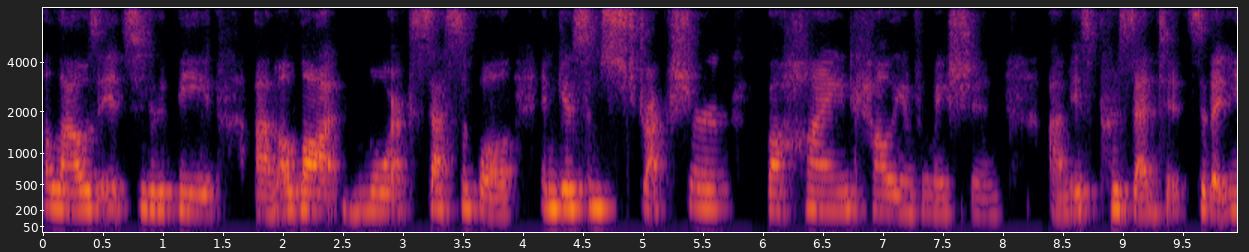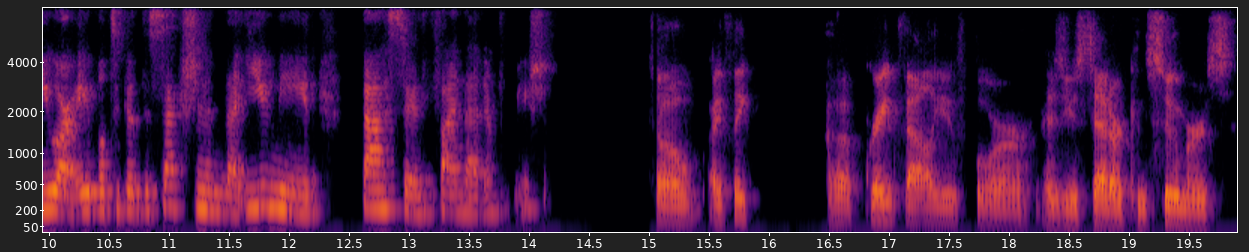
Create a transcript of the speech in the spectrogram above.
allows it to be um, a lot more accessible and gives some structure behind how the information um, is presented so that you are able to go to the section that you need faster to find that information. So I think a great value for, as you said, our consumers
